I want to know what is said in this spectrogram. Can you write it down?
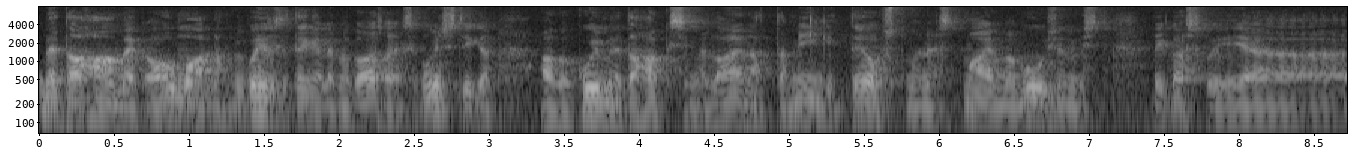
me tahame ka oma, noh, me põhiliselt tegeleme kaasaegse kunstiga, aga kui me tahaksime laenata mingit teost mõnest maailma muuseumist või kasvõi äh,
